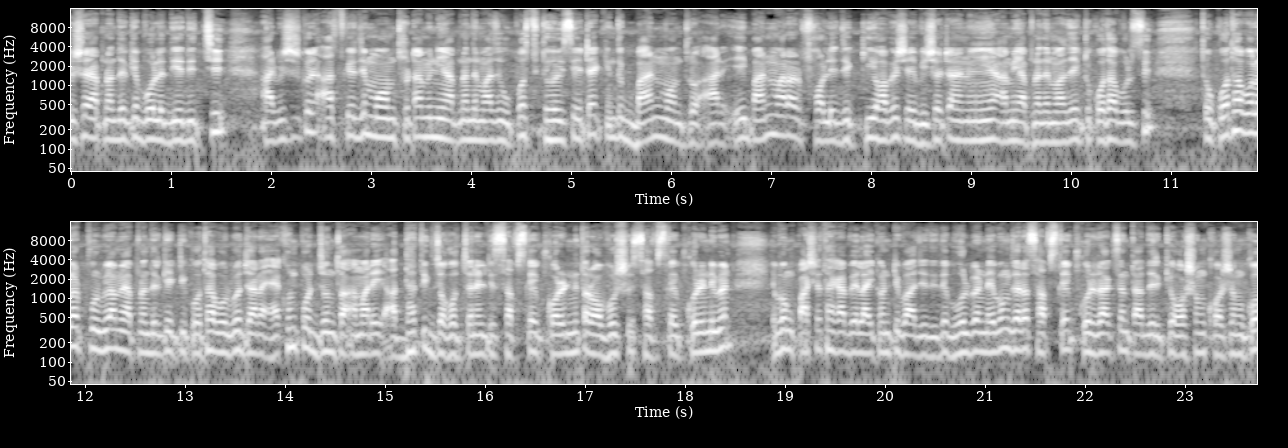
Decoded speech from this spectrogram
বিষয় আপনাদেরকে বলে দিয়ে দিচ্ছি। আর বিশেষ করে আজকের যে মন্ত্রটা আমি নিয়ে আপনাদের মাঝে উপস্থিত হয়েছি, এটা কিন্তু বান মন্ত্র। আর এই বান মারার ফলে যে কি হবে সেই বিষয়টা নিয়ে আমি আপনাদের মাঝে একটু কথা বলছি। তো কথা বলার পূর্বে আমি আপনাদেরকে একটি কথা বলব, যারা এখন পর্যন্ত আমার এই আধ্যাত্মিক জগৎ চ্যানেলটি সাবস্ক্রাইব করেননি, তারা অবশ্যই সাবস্ক্রাইব করে নেবেন এবং পাশে থাকা বেল আইকনটি বাজিয়ে দিতে ভুলবেন না এবং যারা সাবস্ক্রাইব করে রাখছেন তাদেরকে অসংখ্য অসংখ্য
